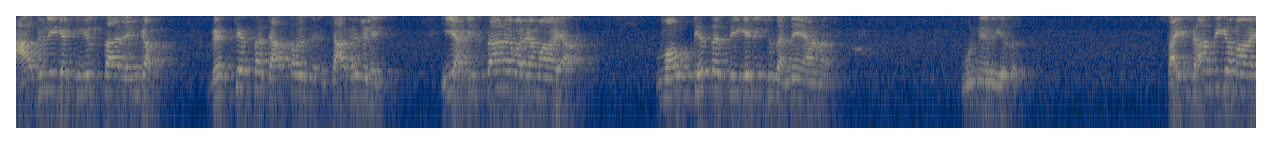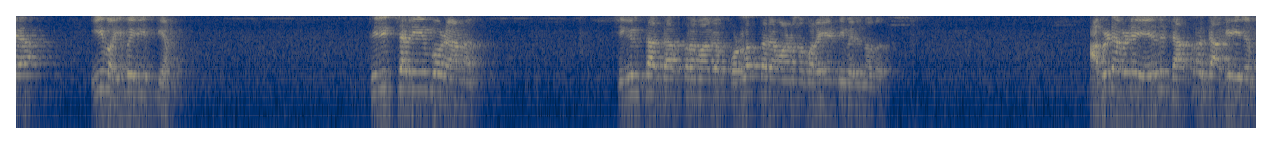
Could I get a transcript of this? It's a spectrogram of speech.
ആധുനിക ചികിത്സാ രംഗം വ്യത്യസ്ത ശാസ്ത്ര ശാഖകളിൽ ഈ അടിസ്ഥാനപരമായ മൗഢ്യത്തെ സ്വീകരിച്ചു തന്നെയാണ് മുന്നേറിയത്. സൈദ്ധാന്തികമായ ഈ വൈപരീത്യം തിരിച്ചറിയുമ്പോഴാണ് ചികിത്സാശാസ്ത്രമാകെ പൊള്ളത്തരമാണെന്ന് പറയേണ്ടി വരുന്നത്. അവിടെ അവിടെ ഏത് ശാസ്ത്രശാഖയിലും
